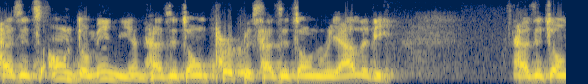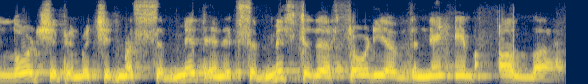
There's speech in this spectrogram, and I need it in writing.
has its own dominion, has its own purpose, has its own reality, has its own lordship in which it must submit and it submits to the authority of the name Allah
